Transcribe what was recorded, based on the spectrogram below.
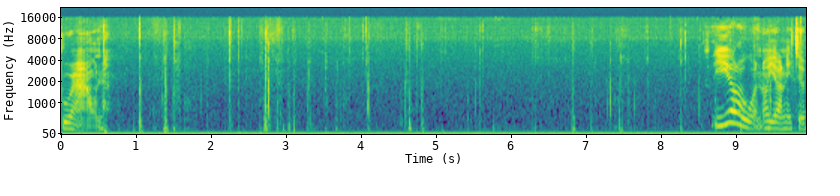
brown. So the yellow one, oh yeah, I need to...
